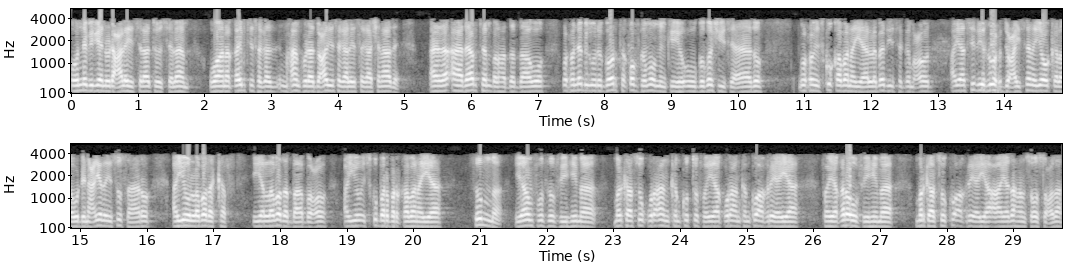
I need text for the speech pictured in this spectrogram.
oo nebigeenu yihi calayhi salaatu wasalaam waana qeybtii saga maxaanku idhaha ducadii sagaal iyo sagaashanaade aadaabtan bal hadda daawo. Wuxuu nebigu yihi goorta qofka mu'minka ihi uu gogoshiisa aado wuxuu isku qabanayaa labadiisa gamcood. Ayaa sidii ruux ducaysanaya oo kale uu dhinacyada isu saaro ayuu labada kaf iyo labada baabaco ayuu isku barbar qabanayaa. Huma yanfuthu fiihimaa markaasuu qur'aankan ku tufaya qur'aankan ku aqriyayaa fa yaqra'u fiihimaa markaasuu ku aqriyayaa aayadahan soo socda.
